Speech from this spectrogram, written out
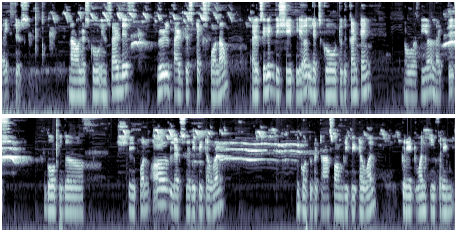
like this. Now let's go inside this we will hide this text for now. I'll select the shape layer. Let's go to the content over here like this. Go to the shape one or let's say repeater one. Go to the transform repeater one. Create one keyframe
